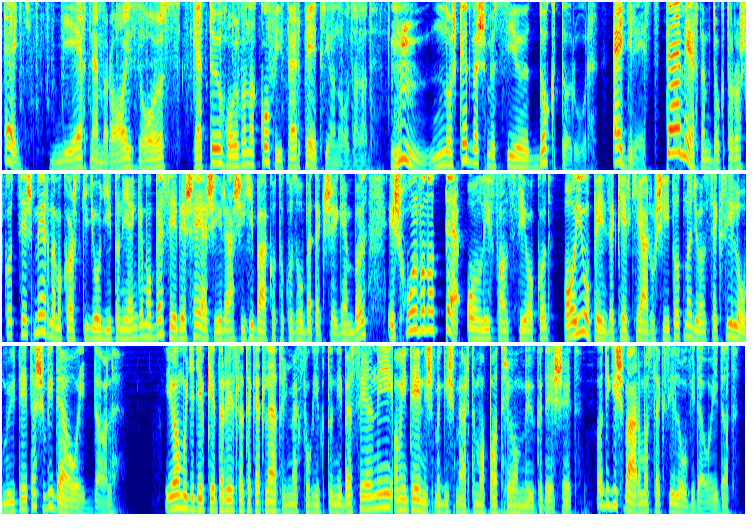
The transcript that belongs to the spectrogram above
1. Miért nem rajzolsz? 2. Hol van a Coffee per Patreon oldalad? Nos, kedves monsieur, doktor úr, Egyrészt, te miért nem doktoroskodsz, és miért nem akarsz kigyógyítani engem a beszéd és helyesírási hibákat okozó betegségemből, és hol van a te OnlyFans fiókod, a jó pénzekért kiárusított, nagyon szexi lóműtétes videóiddal? Ja, amúgy egyébként a részleteket lehet, hogy meg fogjuk tudni beszélni, amint én is megismertem a Patreon működését. Addig is várom a szexi ló videóidat.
